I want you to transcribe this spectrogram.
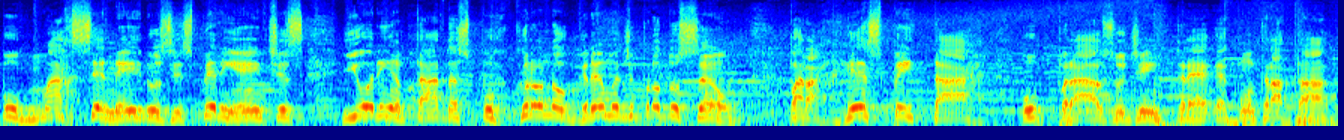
por marceneiros experientes e orientadas por cronograma de produção para respeitar o prazo de entrega contratado.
